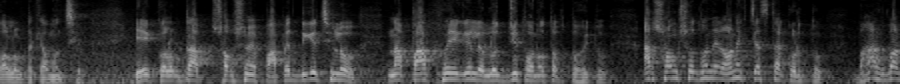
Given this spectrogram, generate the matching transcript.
কলবটা কেমন ছিল। এই কলবটা সবসময় পাপের দিকে ছিল, না পাপ হয়ে গেলে লজ্জিত, অনুতপ্ত হইতো। আর সংশোধনের অনেক চেষ্টা করত, বারবার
